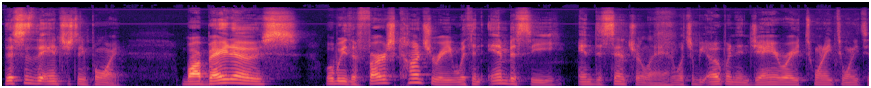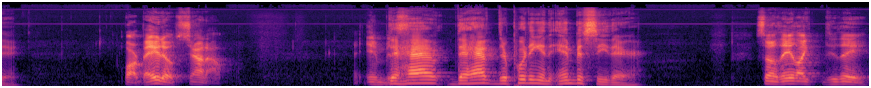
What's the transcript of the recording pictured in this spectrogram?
This is the interesting point. Barbados will be the first country with an embassy in Decentraland, which will be opened in January 2022. Barbados. Shout out. Embassy. They have they have they're putting an embassy there. so they like? Do they?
